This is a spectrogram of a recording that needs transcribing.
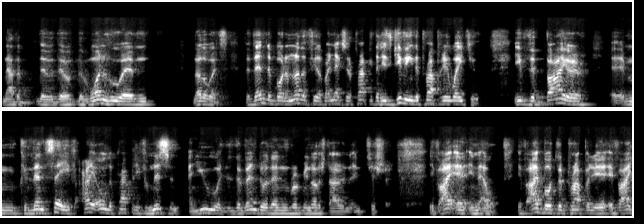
now, the the the, the one who, um, in other words, the vendor bought another field right next to the property that he's giving the property away to. If the buyer um, can then say, if I own the property from Nissan and you, the vendor, then wrote me another star in, in Tishrei. If I in L, if I bought the property, if I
